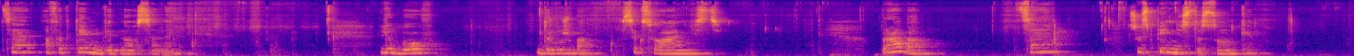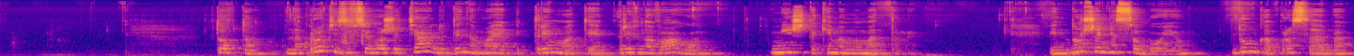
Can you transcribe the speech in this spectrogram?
це афективні відносини любов, дружба, сексуальність. Права це суспільні стосунки. Тобто, на протязі всього життя людина має підтримувати рівновагу між такими моментами: відношення з собою, думка про себе,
